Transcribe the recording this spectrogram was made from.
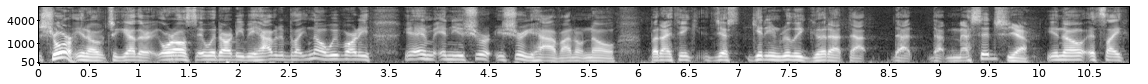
Sure. you know, together, or else it would already be happening. But like, no, we've already, yeah, and, and you sure, you sure you have. I don't know, but I think just getting really good at that that that message. Yeah. you know, it's like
